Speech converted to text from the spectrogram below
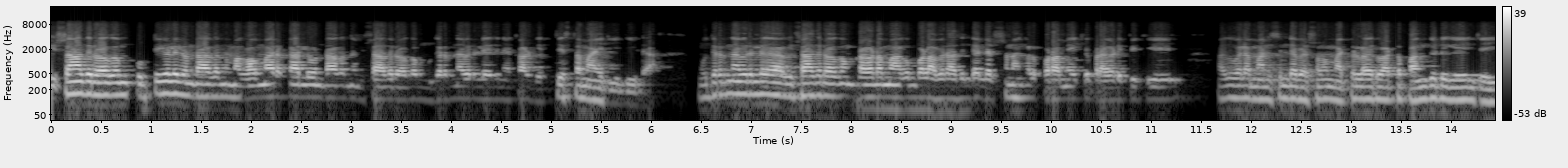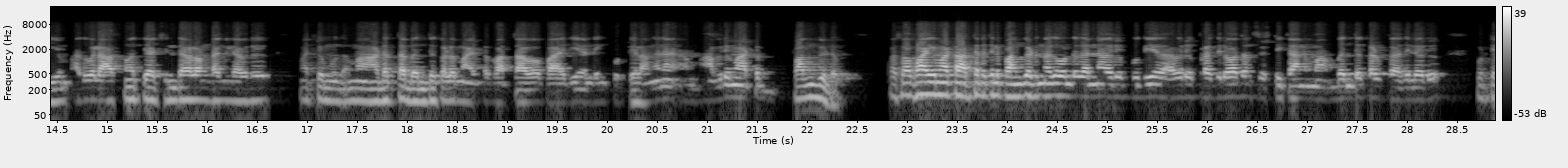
വിഷാദ രോഗം കുട്ടികളിൽ ഉണ്ടാകുന്ന കൗമാരക്കാരിലും ഉണ്ടാകുന്ന വിഷാദ രോഗം മുതിർന്നവരിലേതിനേക്കാൾ വ്യത്യസ്തമായ രീതിയിലാണ്. മുതിർന്നവരിൽ വിഷാദരോഗം പ്രകടമാകുമ്പോൾ അവർ അതിന്റെ ലക്ഷണങ്ങൾ പുറമേക്ക് പ്രകടിപ്പിക്കുകയും അതുപോലെ മനസ്സിന്റെ വിഷമം മറ്റുള്ളവരുമായിട്ട് പങ്കിടുകയും ചെയ്യും. അതുപോലെ ആത്മഹത്യാ ചിന്തകളുണ്ടെങ്കിൽ അവർ മറ്റു അടുത്ത ബന്ധുക്കളുമായിട്ട് ഭർത്താവോ ഭാര്യ അല്ലെങ്കിൽ കുട്ടികൾ അങ്ങനെ അവരുമായിട്ട് പങ്കിടും. അപ്പൊ സ്വാഭാവികമായിട്ട് അത്തരത്തിൽ പങ്കിടുന്നത് കൊണ്ട് തന്നെ ഒരു പുതിയ ഒരു പ്രതിരോധം സൃഷ്ടിക്കാനും ബന്ധുക്കൾക്ക് അതിലൊരു കുട്ടി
